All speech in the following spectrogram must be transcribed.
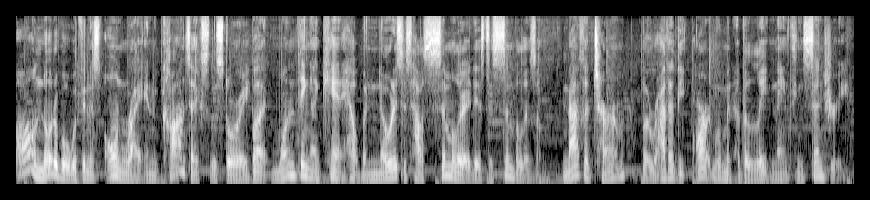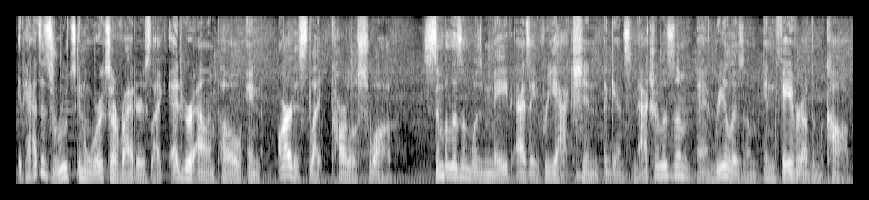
All notable within its own right in context to the story, but one thing I can't help but notice is how similar it is to symbolism. Not the term, but rather the art movement of the late 19th century. It has its roots in works of writers like Edgar Allan Poe and artists like Carlos Schwabe. Symbolism was made as a reaction against naturalism and realism in favor of the macabre.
